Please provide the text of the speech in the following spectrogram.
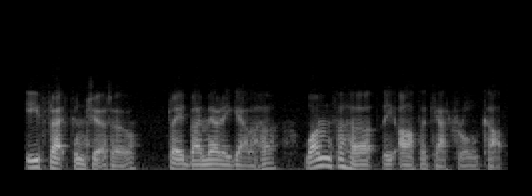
E flat concerto played by Mary Gallagher, won for her the Arthur Catterall Cup.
